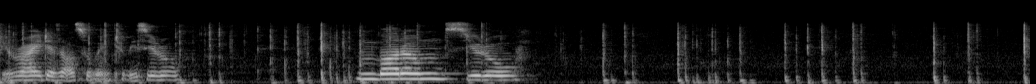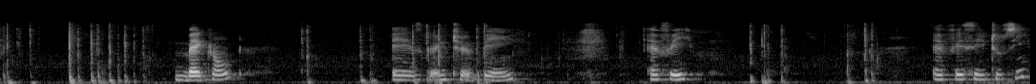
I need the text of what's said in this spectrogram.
The right is also going to be 0 bottom 0 background is going to be FE FAC2C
